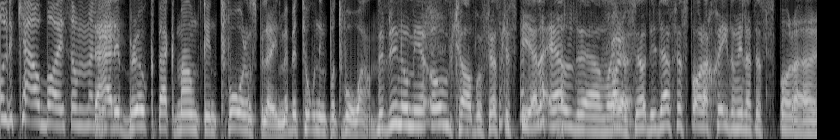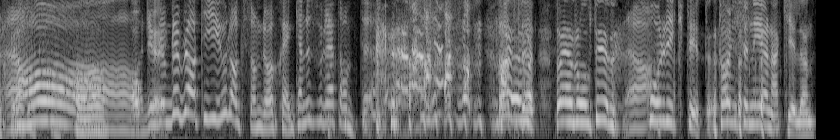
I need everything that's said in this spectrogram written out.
old cowboy som... Det här är Brokeback Mountain 2 de spelar in med betoning på tvåan. Det blir nog mer old cowboy för jag ska spela äldre än vad jag är. Så jag, det är därför jag sparar skägg. De vill att jag ska spara skägg. Ja, okej. du, det blir bra till jul också om du har skägg. Kan du spela tomte? Hasse, Ta en roll till. på riktigt, ta inte ner den här killen.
